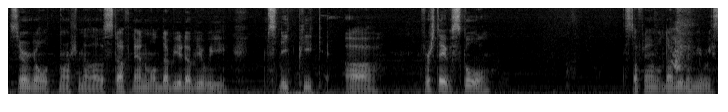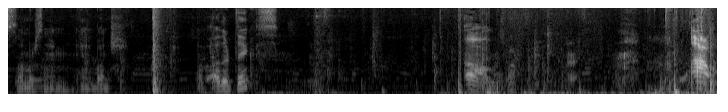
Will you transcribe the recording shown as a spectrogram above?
Cereal with marshmallows. Stuffed animal WWE. Sneak peek. Uh, first day of school. Stuffed animal WWE SummerSlam. And a bunch of other things. Oh, Ow!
